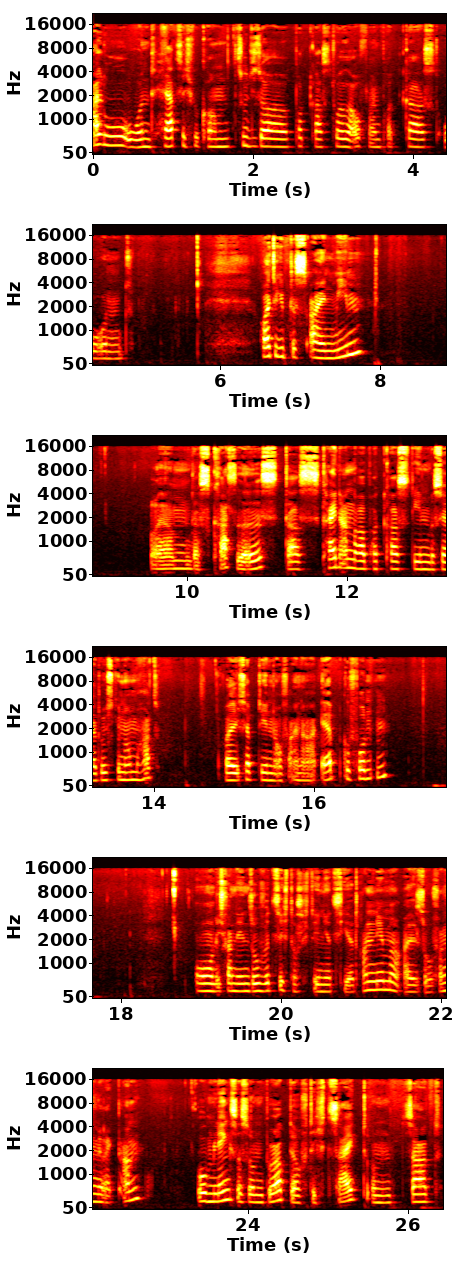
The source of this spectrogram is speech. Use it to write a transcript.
Hallo und herzlich willkommen zu dieser Podcast-Folge auf meinem Podcast. Und heute gibt es ein Meme. Ähm, das Krasse ist, dass kein anderer Podcast den bisher durchgenommen hat, weil ich habe den auf einer App gefunden. Und ich fand den so witzig, dass ich den jetzt hier dran nehme. Also fang direkt an. Oben links ist so ein Brock, der auf dich zeigt und sagt,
